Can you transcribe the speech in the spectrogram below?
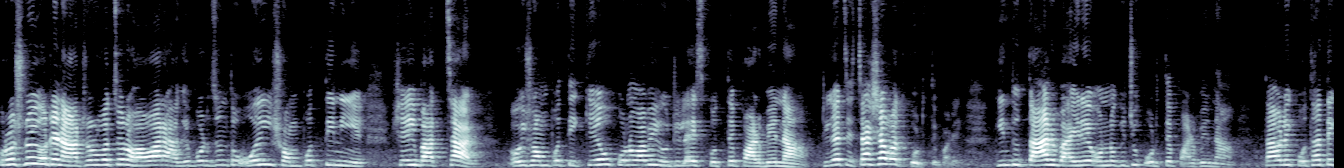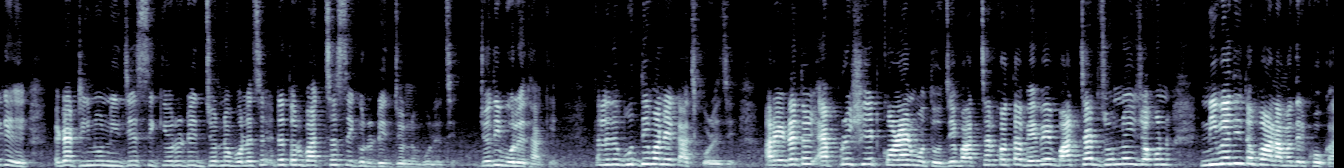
প্রশ্নই ওঠে না, আঠেরো বছর হওয়ার আগে পর্যন্ত ওই সম্পত্তি নিয়ে সেই বাচ্চার ওই সম্পত্তি কেউ কোনোভাবে ইউটিলাইজ করতে পারবে না, ঠিক আছে? চাষাবাদ করতে পারে, কিন্তু তার বাইরে অন্য কিছু করতে পারবে না। তাহলে কোথা থেকে? এটা টিনু নিজের সিকিউরিটির জন্য বলেছে, এটা তোর বাচ্চার সিকিউরিটির জন্য বলেছে, যদি বলে থাকে। তাহলে তো বুদ্ধিমানের কাজ করেছে। আর এটা তো অ্যাপ্রিসিয়েট করার মতো, যে বাচ্চার কথা ভেবে বাচ্চার জন্যই যখন নিবেদিত পান আমাদের খোকা,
